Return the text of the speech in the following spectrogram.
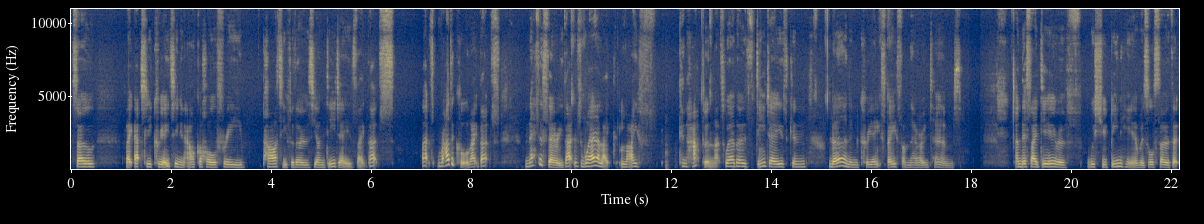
So like actually creating an alcohol free party for those young DJs, like that's that's radical. Like that's necessary. That is where like life can happen. That's where those DJs can learn and create space on their own terms. And this idea of wish you'd been here was also that,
